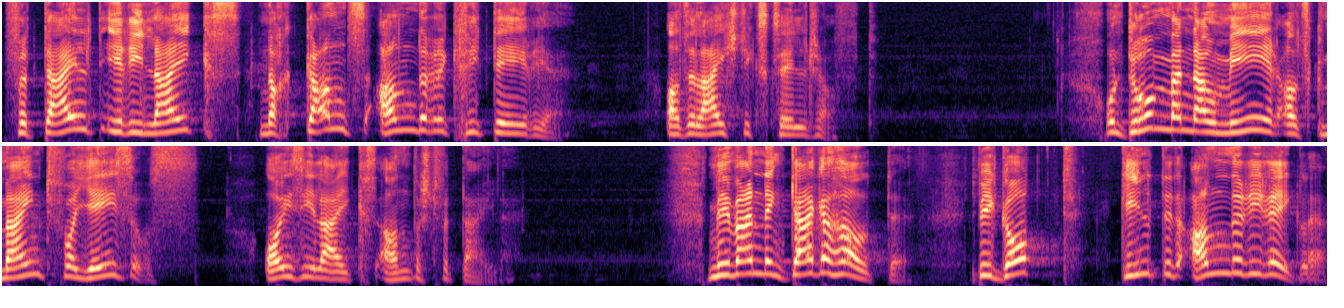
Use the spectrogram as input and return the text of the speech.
verteilt ihre Likes nach ganz anderen Kriterien als eine Leistungsgesellschaft. Und darum wenn auch wir als Gemeinde von Jesus unsere Likes anders verteilen. Wir wollen entgegenhalten. Bei Gott gelten andere Regeln.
